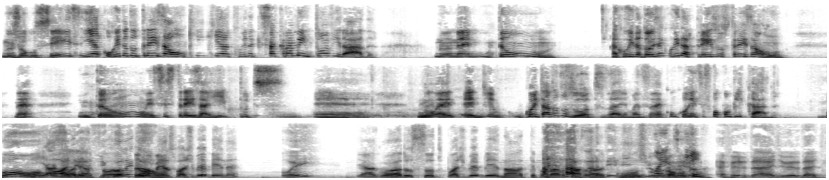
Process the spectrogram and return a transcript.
no jogo 6 e a corrida do 3 a 1 que, que é a corrida que sacramentou a virada. Né? Então, a corrida 2 e a corrida 3, os 3 a 1 né? Então, esses três aí, putz, é, não é, é de, coitado dos outros aí, mas a concorrência ficou complicada. Bom, olha, ficou legal. Pelo menos pode beber, né? Oi? E agora o Soto pode beber na temporada passada. agora tem 21 com, como... É verdade, é verdade.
